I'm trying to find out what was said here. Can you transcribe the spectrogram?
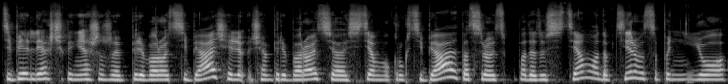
тебе легче, конечно же, перебороть себя, чем, перебороть э, систему вокруг тебя, подстроиться под эту систему, адаптироваться по нее,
